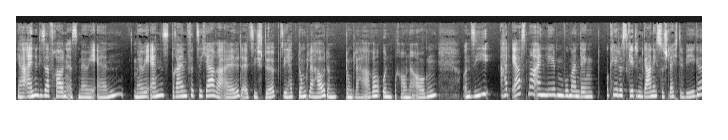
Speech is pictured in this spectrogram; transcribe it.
Ja, eine dieser Frauen ist Mary Ann. Mary Ann ist 43 Jahre alt, als sie stirbt. Sie hat dunkle Haut und dunkle Haare und braune Augen. Und sie hat erstmal ein Leben, wo man denkt, okay, das geht in gar nicht so schlechte Wege.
